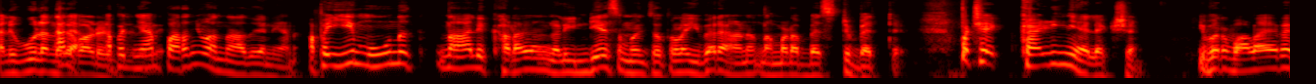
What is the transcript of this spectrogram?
അനുകൂല നിലപാട് അപ്പൊ ഞാൻ പറഞ്ഞു വന്ന അത് തന്നെയാണ്. അപ്പൊ ഈ മൂന്ന് നാല് ഘടകങ്ങൾ ഇന്ത്യയെ സംബന്ധിച്ചിടത്തോളം ഇവരാണ് നമ്മുടെ ബെസ്റ്റ് ബെറ്റ്. പക്ഷേ കഴിഞ്ഞ ഇലക്ഷൻ ഇവർ വളരെ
